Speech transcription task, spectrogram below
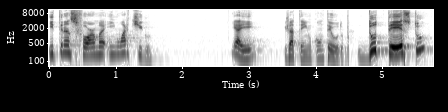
e transforma em um artigo. E aí já tenho o conteúdo. Do texto,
